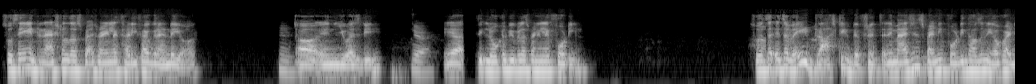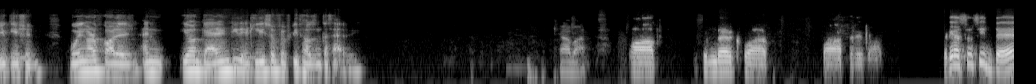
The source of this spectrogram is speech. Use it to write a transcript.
So say internationals are spending like 35 grand a year Hmm. uh, in USD. Yeah. Yeah, local people are spending like 14. So it's a, it's a very drastic difference. And imagine spending 14,000 a year for education, going out of college, and you're guaranteed at least a 50,000 ka salary. क्या बात ख्वाब सुंदर ख्वाब बाप रे बाप but yeah so see there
